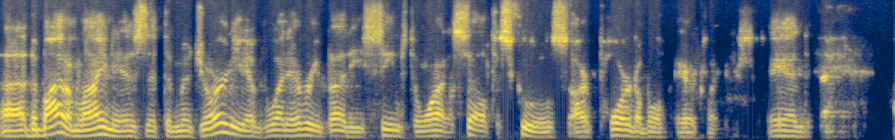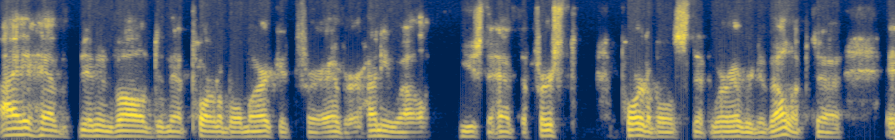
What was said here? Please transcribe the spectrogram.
Uh, the bottom line is that the majority of what everybody seems to want to sell to schools are portable air cleaners, and I have been involved in that portable market forever. Honeywell used to have the first portables that were ever developed uh, uh,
